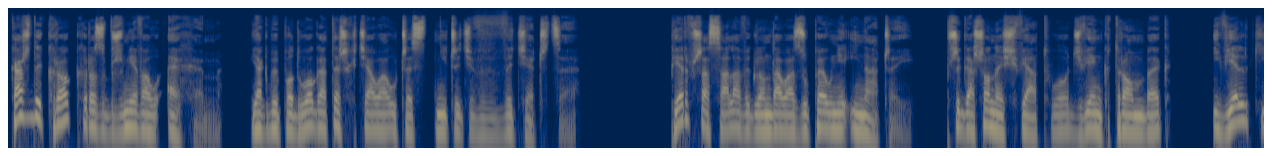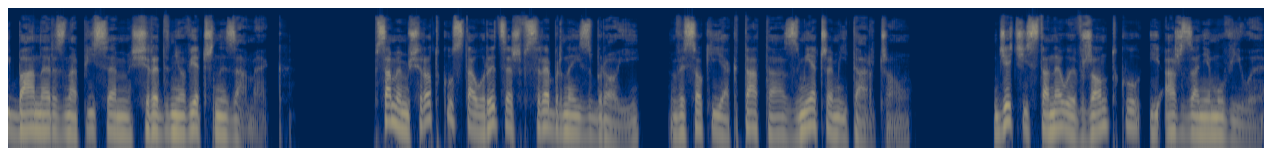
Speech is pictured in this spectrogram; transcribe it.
Każdy krok rozbrzmiewał echem, jakby podłoga też chciała uczestniczyć w wycieczce. Pierwsza sala wyglądała zupełnie inaczej. Przygaszone światło, dźwięk trąbek i wielki baner z napisem Średniowieczny zamek. W samym środku stał rycerz w srebrnej zbroi, wysoki jak tata, z mieczem i tarczą. Dzieci stanęły w rządku i aż za nie mówiły.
